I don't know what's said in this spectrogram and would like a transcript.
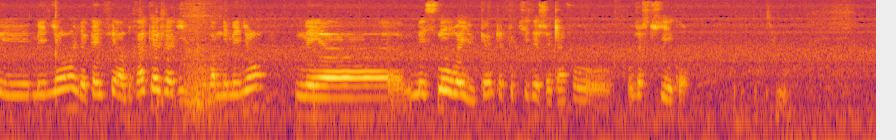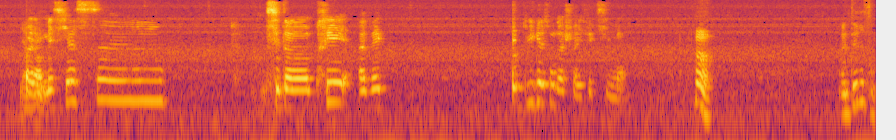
et Maignan, il a quand même fait un braquage à Lille pour ramener Maignan, mais, euh, mais sinon, ouais, il y a eu quand même quelques petits échecs, hein. faut, faut dire ce qui est, quoi. Alors, Messias, euh, c'est un prêt avec obligation d'achat, effectivement. Intéressant,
